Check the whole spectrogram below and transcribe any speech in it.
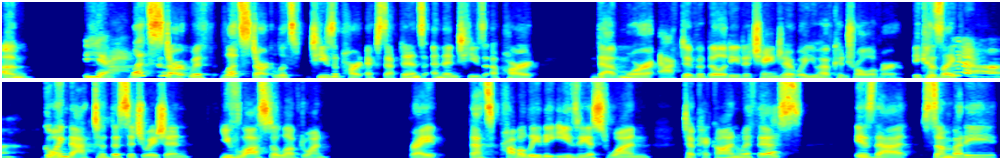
um, yeah. Let's start with let's start let's tease apart acceptance and then tease apart that more active ability to change it, what you have control over. Because like yeah. going back to the situation, you've lost a loved one. Right? That's probably the easiest one to pick on with this is that somebody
